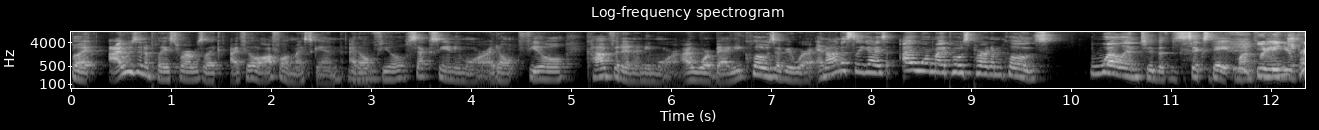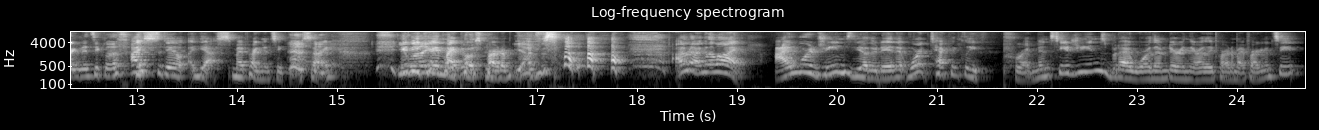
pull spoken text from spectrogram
But I was in a place where I was like, I feel awful in my skin. I Mm-hmm. don't feel sexy anymore. I don't feel confident anymore. I wore baggy clothes everywhere. And honestly, guys, I wore my postpartum clothes well into the six to eight month You range. mean your pregnancy clothes? I still yes, my pregnancy clothes. Sorry, you became my postpartum clothes. I'm not gonna lie. I wore jeans the other day that weren't technically pregnancy jeans, but I wore them during the early part of my pregnancy.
